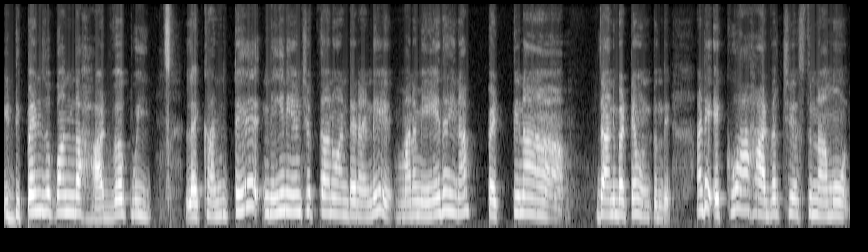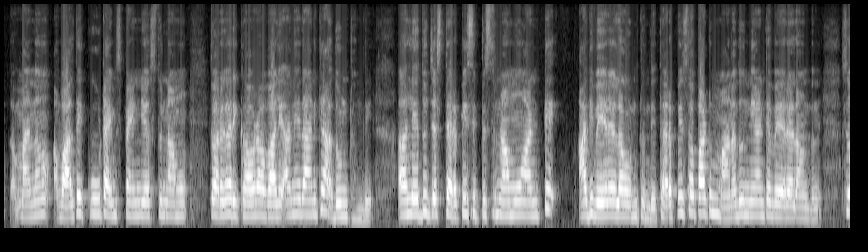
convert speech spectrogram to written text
It depends upon the hard work we like అంటే నేనేం చెప్తాను అంటేనండి మనం ఏదైనా పెట్టిన దాన్ని బట్టే ఉంటుంది. అంటే ఎక్కువ హార్డ్ వర్క్ చేస్తున్నాము మనం వాళ్ళతో ఎక్కువ టైం స్పెండ్ చేస్తున్నాము త్వరగా రికవర్ అవ్వాలి అనే దానికి అది ఉంటుంది. లేదు జస్ట్ థెరపీస్ ఇప్పిస్తున్నాము అంటే అది వేరేలా ఉంటుంది. థెరపీస్తో పాటు మనది ఉంది అంటే వేరేలా ఉంటుంది. సో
